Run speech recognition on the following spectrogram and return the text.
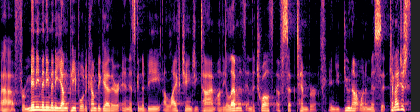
uh, for many, many, many young people to come together. And it's going to be a life changing time on the 11th and the 12th of September. And you do not want to miss it. Can I just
